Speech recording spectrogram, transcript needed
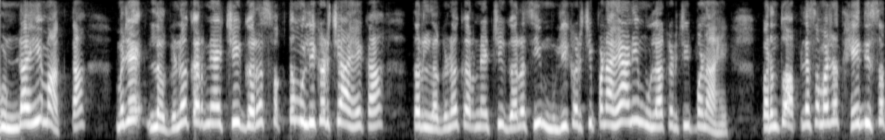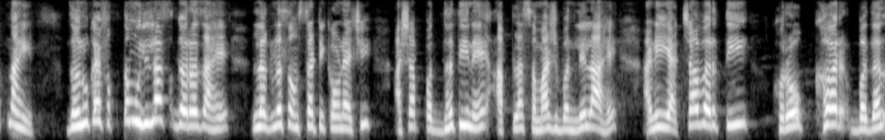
हुंडाही मागता. म्हणजे लग्न करण्याची गरज फक्त मुलीकडची आहे का? तर लग्न करण्याची गरज ही मुलीकडची पण आहे आणि मुलाकडची पण आहे. परंतु आपल्या समाजात हे दिसत नाही. जणू काय फक्त मुलीलाच गरज आहे लग्न संस्था टिकवण्याची. अशा पद्धतीने आपला समाज बनलेला आहे आणि याच्यावरती खरोखर बदल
